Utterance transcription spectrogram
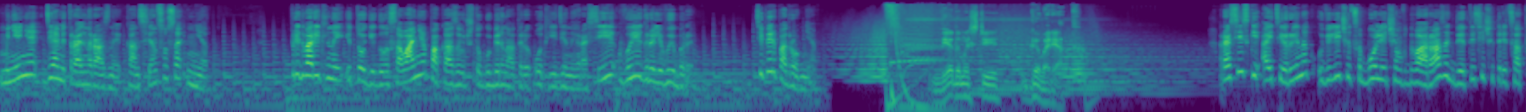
Мнения диаметрально разные, консенсуса нет. Предварительные итоги голосования показывают, что губернаторы от «Единой России» выиграли выборы. Теперь подробнее. Ведомости говорят. Российский IT-рынок увеличится более чем в два раза к 2030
